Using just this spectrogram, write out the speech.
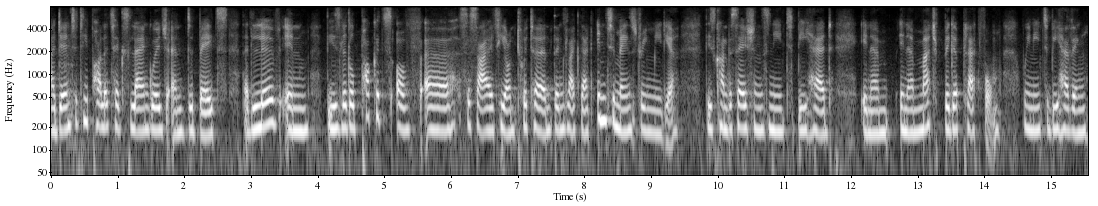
identity politics language and debates that live in these little pockets of uh, society on Twitter and things like that into mainstream media. These conversations need to be had in a in a much bigger platform. We need to be having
